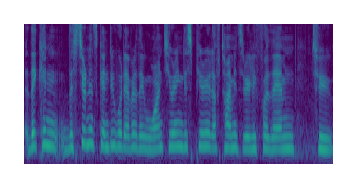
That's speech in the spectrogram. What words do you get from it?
they can the students can do whatever they want during this period of time. It's really for them to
